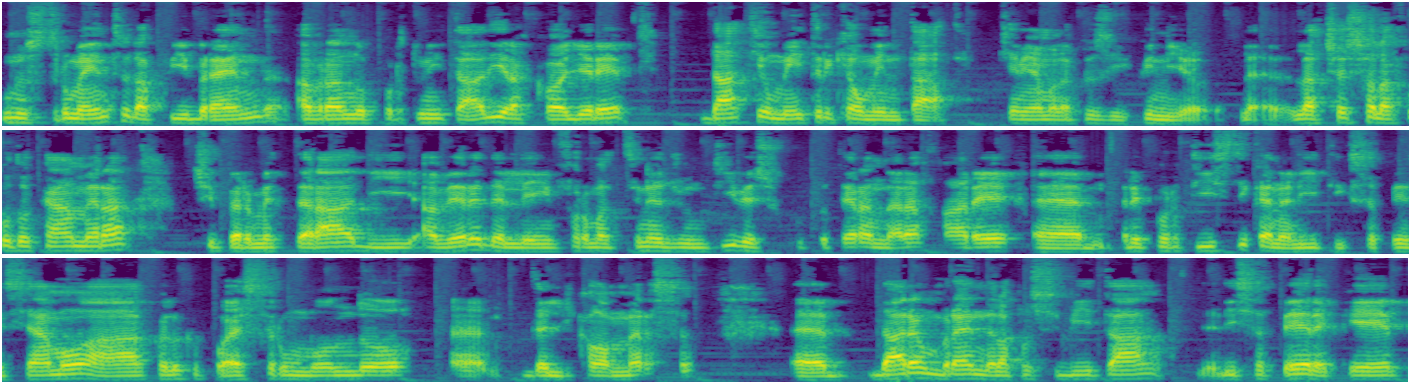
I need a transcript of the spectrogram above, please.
uno strumento da cui i brand avranno opportunità di raccogliere dati o metriche aumentate, chiamiamola così. Quindi l'accesso alla fotocamera ci permetterà di avere delle informazioni aggiuntive su cui poter andare a fare eh, reportistica, analytics. Pensiamo a quello che può essere un mondo eh, dell'e-commerce, eh, dare a un brand la possibilità di sapere che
